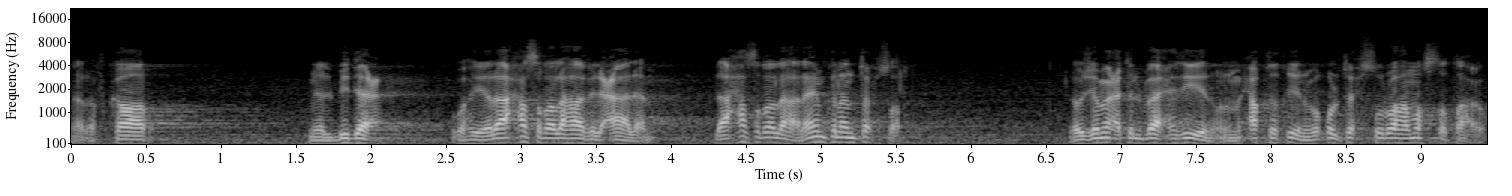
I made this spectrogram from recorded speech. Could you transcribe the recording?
من الأفكار من البدع وهي لا حصر لها في العالم لا حصر لها لا يمكن أن تحصر. لو جمعت الباحثين والمحققين وقلت احصروها ما استطاعوا.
